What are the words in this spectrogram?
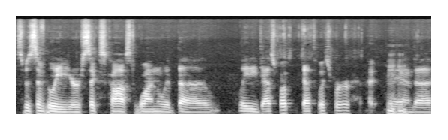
specifically your six cost one with the Lady Death, Death Whisperer, mm-hmm. and uh,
